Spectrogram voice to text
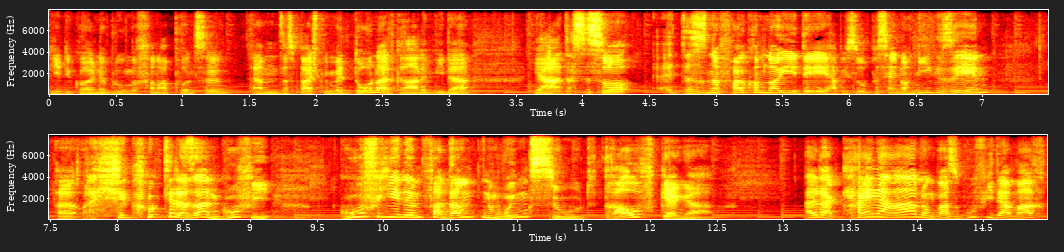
hier die goldene Blume von Rapunzel, ähm, das Beispiel mit Donald gerade wieder, ja, das ist so, äh, das ist eine vollkommen neue Idee. Habe ich so bisher noch nie gesehen. Äh, hier, guck dir das an, Goofy. Goofy in einem verdammten Wingsuit. Draufgänger. Alter, keine Ahnung, was Goofy da macht.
